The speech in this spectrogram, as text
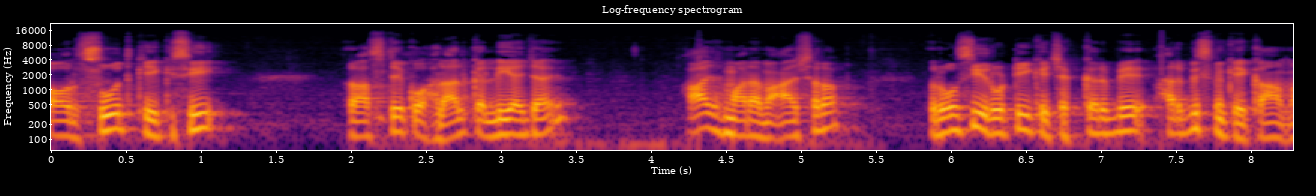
اور سود کے کسی راستے کو حلال کر لیا جائے۔ آج ہمارا معاشرہ روزی روٹی کے چکر میں ہر قسم کے کام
